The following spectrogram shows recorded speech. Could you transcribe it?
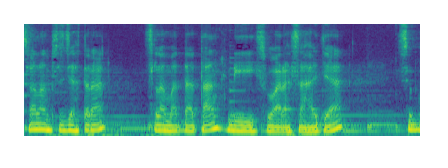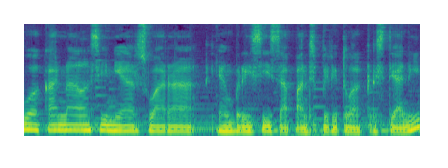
Salam sejahtera, selamat datang di Suara Sahaja, sebuah kanal siniar suara yang berisi sapaan spiritual Kristiani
